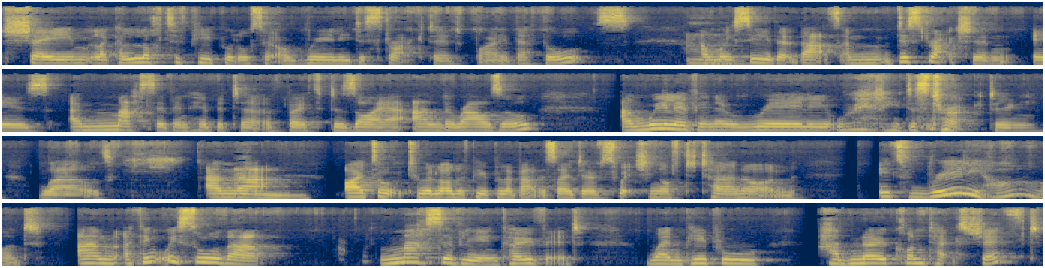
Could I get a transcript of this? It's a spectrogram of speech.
shame, like a lot of people also are really distracted by their thoughts and we Mm. see that that's a distraction is a massive inhibitor of both desire and arousal and we live in a really really distracting world and that Mm. I talk to a lot of people about this idea of switching off to turn on. It's really hard. And i think we saw that massively in covid when people had no context shift.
